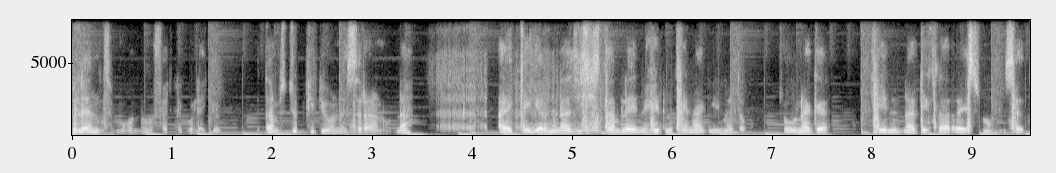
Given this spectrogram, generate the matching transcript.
blunt መሆን ነው የምፈልገው። like በጣም stupid የሆነ ስራ ነው እና አይቀየርም እና እዚህ system ላይ ነው ሄዶ ቴናግ የሚመጣው። ሰው ነገ ኬን እና ዴክላር ራይስ ነው የምንሰጥ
